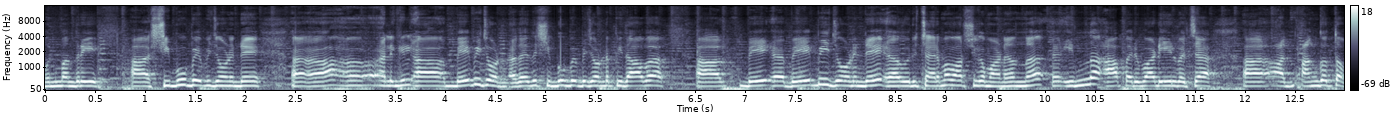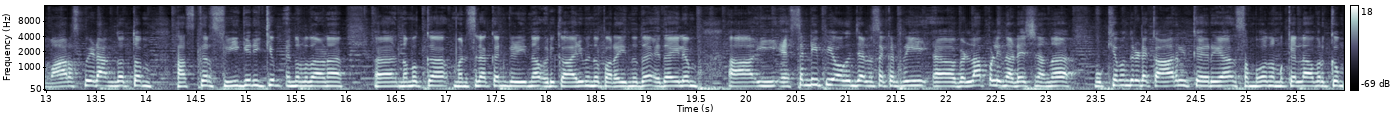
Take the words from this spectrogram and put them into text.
മുൻമന്ത്രി ഷിബു ബേബി ജോണിന്റെ അല്ലെങ്കിൽ ബേബി ജോൺ അതായത് ഷിബു ബേബി ജോണിന്റെ പിതാവ് ബേബി ജോണിന്റെ ഒരു ചരമവാർഷികമാണ്. ഇന്ന് ഇന്ന് ആ പരിപാടിയിൽ വെച്ച് അംഗത്വം ആർ എസ് പിയുടെ അംഗത്വം ഹസ്കർ സ്വീകരിക്കും എന്നുള്ളതാണ് നമുക്ക് മനസ്സിലാക്കാൻ കഴിയുന്ന ഒരു കാര്യമെന്ന് പറയുന്നത്. ഏതായാലും ഈ എസ് എൻ ഡി പി യോഗം ജനറൽ സെക്രട്ടറി വെള്ളാപ്പള്ളി നടേശൻ അന്ന് മുഖ്യമന്ത്രിയുടെ കാറിൽ കയറിയ സംഭവം നമുക്ക് എല്ലാവർക്കും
